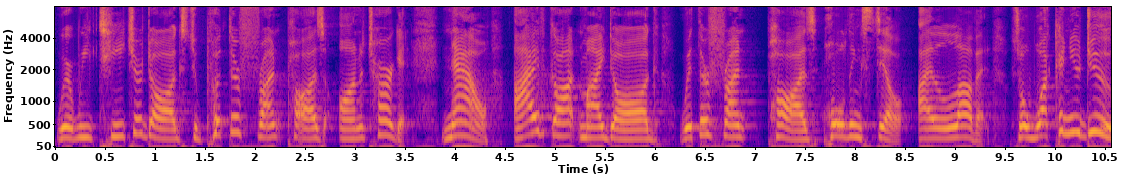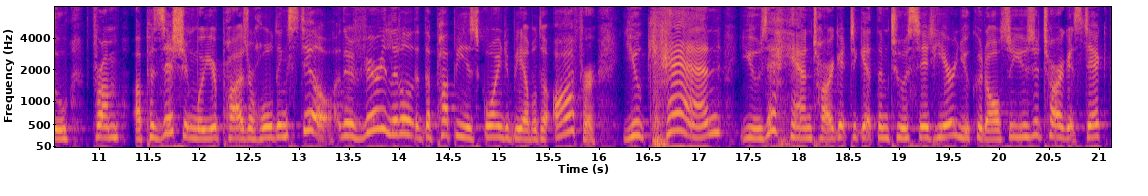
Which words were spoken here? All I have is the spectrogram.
where we teach our dogs to put their front paws on a target. Now, I've got my dog with their front paws holding still. I love it. So what can you do from a position where your paws are holding still? There's very little that the puppy is going to be able to offer. You can use a hand target to get them to a sit here. You could also use a target stick,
